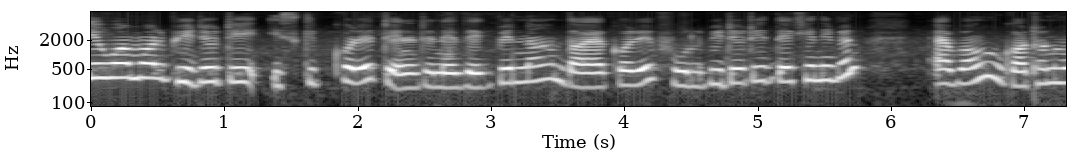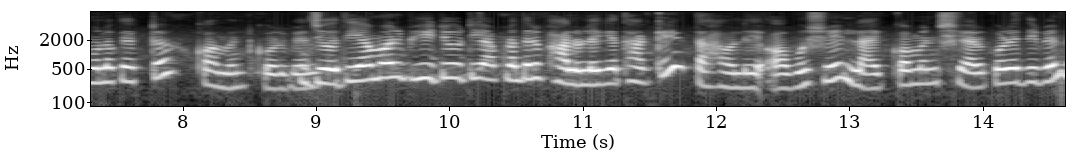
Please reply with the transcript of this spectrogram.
কেউ আমার ভিডিওটি স্কিপ করে টেনে টেনে দেখবেন না, দয়া করে ফুল ভিডিওটি দেখে নেবেন এবং গঠনমূলক একটা কমেন্ট করবেন। যদি আমার ভিডিওটি আপনাদের ভালো লেগে থাকে, তাহলে অবশ্যই লাইক কমেন্ট শেয়ার করে দিবেন।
